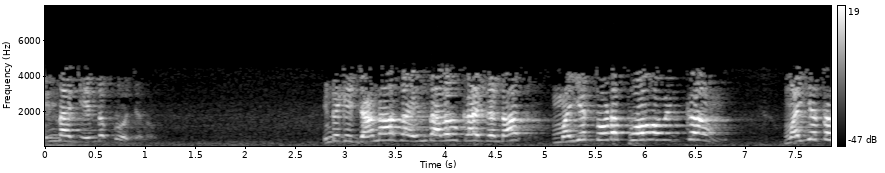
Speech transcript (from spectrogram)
என்னாச்சு என்ன பிரயோஜனம்? இன்னைக்கு ஜனாதா எந்த அளவுக்கு ஆயிட்டா மையத்தோட போக வைக்கம். மையத்தை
